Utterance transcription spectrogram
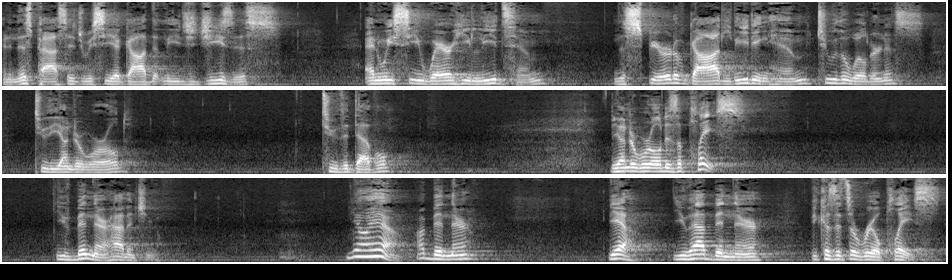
And in this passage, we see a God that leads Jesus, and we see where he leads him the Spirit of God leading him to the wilderness, to the underworld, to the devil. The underworld is a place. You've been there, haven't you? Yeah, yeah, I've been there. Yeah, you have been there because it's a real place.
